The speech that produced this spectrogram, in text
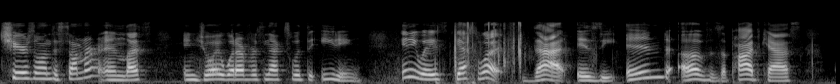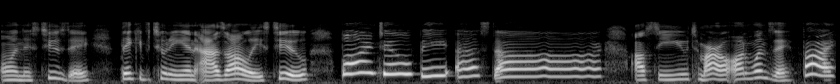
cheers on the summer and let's enjoy whatever's next with the eating. Anyways, guess what? That is the end of the podcast on this Tuesday. Thank you for tuning in as always to Born to Be a Star. I'll see you tomorrow on Wednesday. Bye.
